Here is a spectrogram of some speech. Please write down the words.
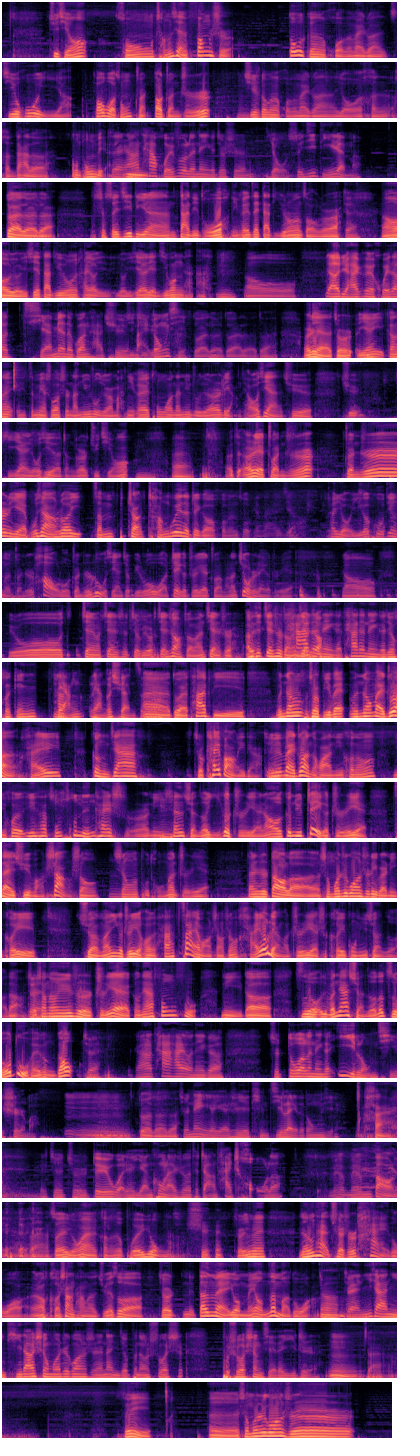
剧情、从呈现方式都跟《火纹外传》几乎一样，包括从转到转职，嗯其实都跟《火纹外传》有很很大的共通点。对，然后嗯他回复了那个就是有随机敌人嘛。对对对，是随机敌人大地图，你可以在大地图中走格。对，然后有一些大地图中还有有一些练级关卡，嗯，然后然后你还可以回到前面的关卡去买东西。对对对对对，而且就是因为刚才咱们也说是男女主角嘛，你可以通过男女主角两条线去去体验游戏的整个剧情。嗯，哎，而而且转职转职也不像说咱们常常规的这个火纹作品来讲，它有一个固定的转职套路、转职路线。就比如我这个职业转完了就是这个职业，然后比如剑剑士，就比如剑圣转完剑士，啊，不，剑士转完剑圣，他的那个他的那个就会给你两两个选择。哎，对，他比文章就是比外文章外传还更加就是开放了一点儿，因为外传的话，你可能你会因为它从村民开始，你嗯先选择一个职业，然后根据这个职业再去往上升，嗯升为不同的职业。但是到了圣魔之光石里边，你可以选完一个职业以后，它再往上升，还有两个职业是可以供你选择的，就相当于是职业更加丰富，你的自由玩家选择的自由度会更高。对，然后它还有那个就多了那个翼龙骑士嘛，嗯嗯嗯，对对对，就那个也是也挺鸡肋的东西。嗨，就就是对于我这颜控来说，它长得太丑了。没有没什么道理，对，所以永远可能就不会用它，是就是因为人物太确实太多了，然后可上场的角色就是那单位又没有那么多，嗯，对，你想你提到圣魔之光时，那你就不能说是不说圣邪的一致。嗯，对，所以呃，圣魔之光时，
